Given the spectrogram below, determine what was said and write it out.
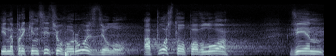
І наприкінці цього розділу апостол Павло він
